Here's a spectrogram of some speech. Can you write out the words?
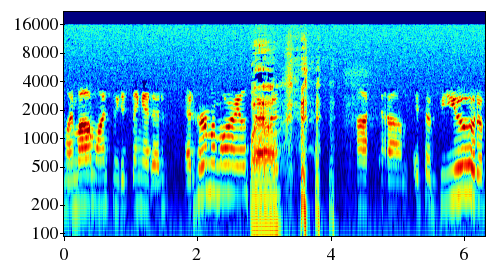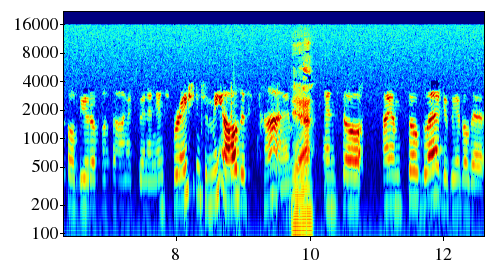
My mom wants me to sing it at at her memorial Wow. service. Uh, um, it's a beautiful, beautiful song. It's been an inspiration to me all this time, yeah. and so I am so glad to be able to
